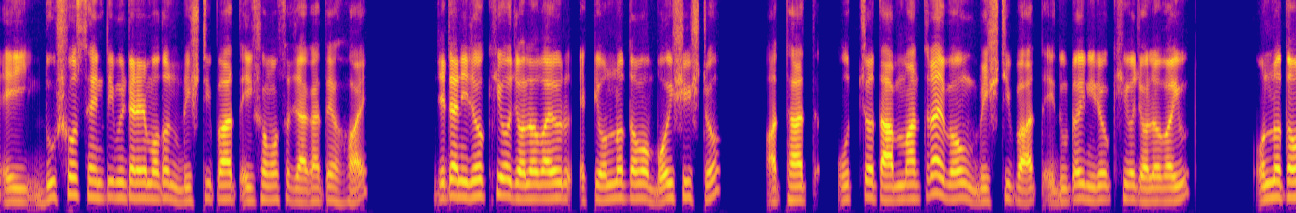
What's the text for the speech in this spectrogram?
এই দুশো সেন্টিমিটারের মতন বৃষ্টিপাত এই সমস্ত জায়গাতে হয়, যেটা নিরক্ষীয় জলবায়ুর একটি অন্যতম বৈশিষ্ট্য। অর্থাৎ উচ্চ তাপমাত্রা এবং বৃষ্টিপাত, এই দুটোই নিরক্ষীয় জলবায়ু অন্যতম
